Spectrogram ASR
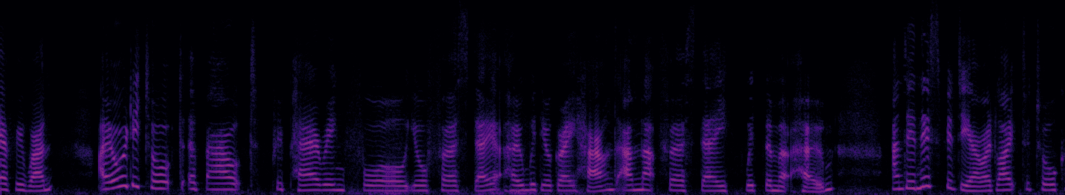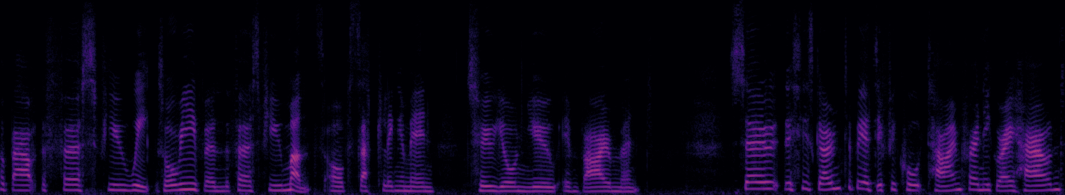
Hi everyone. I already talked about preparing for your first day at home with your greyhound and that first day with them at home. And in this video, I'd like to talk about the first few weeks or even the first few months of settling them in to your new environment. So this is going to be a difficult time for any greyhound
